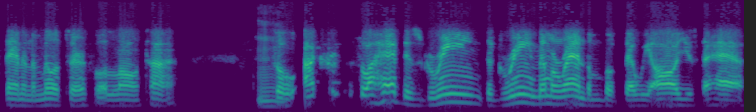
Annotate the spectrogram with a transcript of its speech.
staying in the military for a long time. Mm-hmm. So I so I had this green the green memorandum book that we all used to have.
